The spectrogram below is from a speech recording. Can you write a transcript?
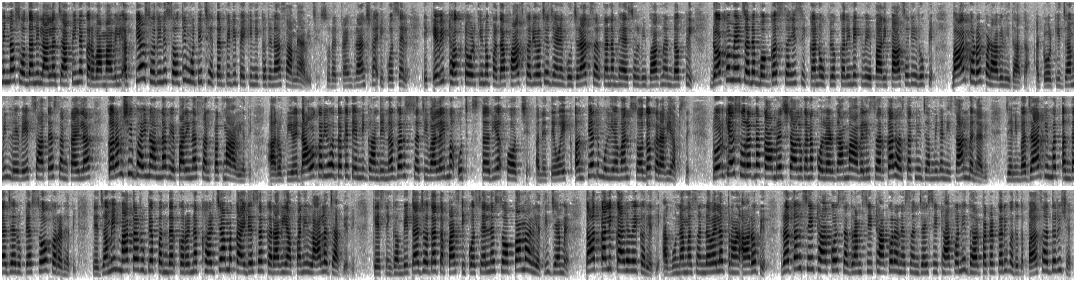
જમીનના સોદાની લાલચ આપીને કરવામાં આવેલી અત્યાર સુધીની સૌથી મોટી છેતરપિંડી પૈકીની ઘટના સામે આવી છે. સુરત ક્રાઇમ બ્રાન્ચના ઇકોસેલ એક એવી ઠગ ટોળકીનો પર્દાફાશ કર્યો છે જેણે ગુજરાત સરકારના મહેસૂલ વિભાગના નકલી ડોક્યુમેન્ટ્સ અને બોગસ સહી સિક્કાનો ઉપયોગ કરીને એક વેપારી પાસેથી રૂપિયા બાર કરોડ પડાવી લીધા હતા. આ ટોળકી જમીન લે વેચ સાથે સંકળાયેલા કરમશીભાઈ નામના વેપારીના સંપર્કમાં આવી હતી. આરોપીઓએ દાવો કર્યો હતો કે તેમની ગાંધીનગર સચિવાલયમાં ઉચ્ચ સ્તરીય પહોંચ છે અને તેઓ એક અત્યંત મૂલ્યવાન સોદો કરાવી આપશે. ટોળકીએ સુરતના કામરેજ તાલુકાના કોલવડ ગામમાં આવેલી સરકાર હસ્તકની જમીનને નિશાન બનાવી, જેની બજાર કિંમત અંદાજે રૂપિયા સો કરોડ હતી. તે જમીન માત્ર રૂપિયા પંદર કરોડના ખર્ચામાં કાયદેસર કરાવી આપવાની લાલચ આપી હતી. કેસની ગંભીરતા જોતા તપાસ ઇકોસેલને સોંપવામાં આવી હતી, જેમણે તાત્કાલિક કાર્યવાહી કરી હતી. આ ગુનામાં સંડોવાયેલા ત્રણ આરોપીઓ, રતનસિંહ ઠાકોર, સગ્રામસિંહ ઠાકોર અને સંજયસિંહ ઠાકોરની ધરપકડ કરી વધુ તપાસ હાથ ધરી છે.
